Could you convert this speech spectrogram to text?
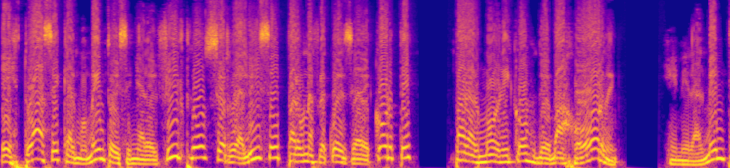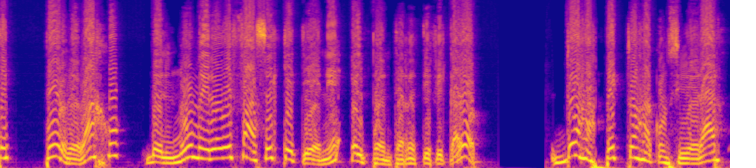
Esto hace que al momento de diseñar el filtro se realice para una frecuencia de corte para armónicos de bajo orden, generalmente por debajo del número de fases que tiene el puente rectificador. Dos aspectos a considerar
